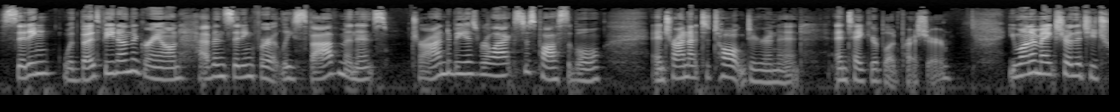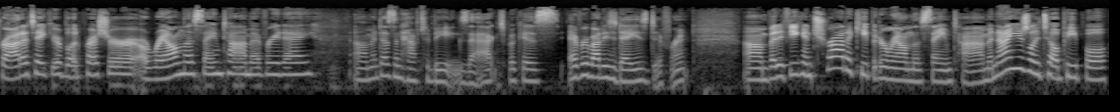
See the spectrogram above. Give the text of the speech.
sitting with both feet on the ground, having sitting for at least five minutes, trying to be as relaxed as possible, and try not to talk during it, and take your blood pressure. You want to make sure that you try to take your blood pressure around the same time every day. Um, it doesn't have to be exact because everybody's day is different. Um, but if you can try to keep it around the same time, and I usually tell people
